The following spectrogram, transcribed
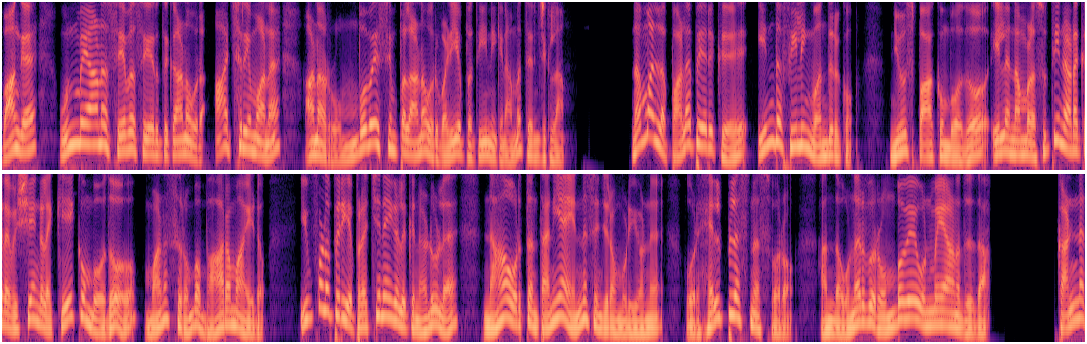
வாங்க உண்மையான சேவை செய்யறதுக்கான ஒரு ஆச்சரியமான ஆனா ரொம்பவே சிம்பிளான ஒரு வழியை பத்தி இன்னைக்கு நாம தெரிஞ்சுக்கலாம். நம்மள பல பேருக்கு இந்த ஃபீலிங் வந்திருக்கும். நியூஸ் பார்க்கும்போதோ இல்ல நம்மள சுத்தி நடக்கிற விஷயங்களை கேட்கும்போதோ மனசு ரொம்ப பாரமாயிடும். இவ்வளவு பெரிய பிரச்சனைகளுக்கு நடுவுல நான் ஒருத்தன் தனியா என்ன செஞ்சிட முடியும்னு ஒரு ஹெல்ப்லெஸ்னஸ் வரும். அந்த உணர்வு ரொம்பவே உண்மையானதுதான். கண்ணை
